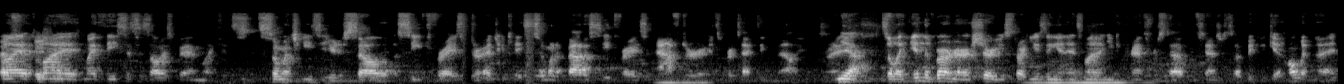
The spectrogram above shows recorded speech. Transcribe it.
that's my, my my thesis has always been like it's, it's so much easier to sell a seed phrase or educate someone about a seed phrase after it's protecting value, right? Yeah, So like in the burner, sure, you start using it and it's and you can transfer stuff and transfer stuff, but you get home at night,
